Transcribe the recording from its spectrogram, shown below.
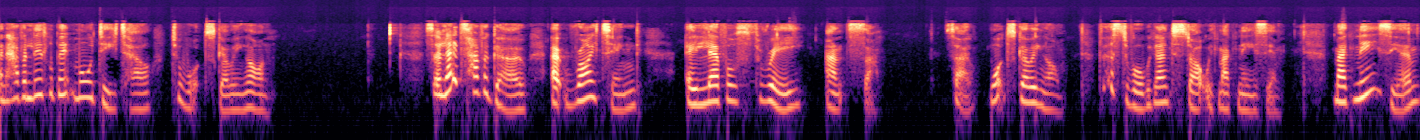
and have a little bit more detail to what's going on. So let's have a go at writing a level three answer. So what's going on? First of all, we're going to start with magnesium. Magnesium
